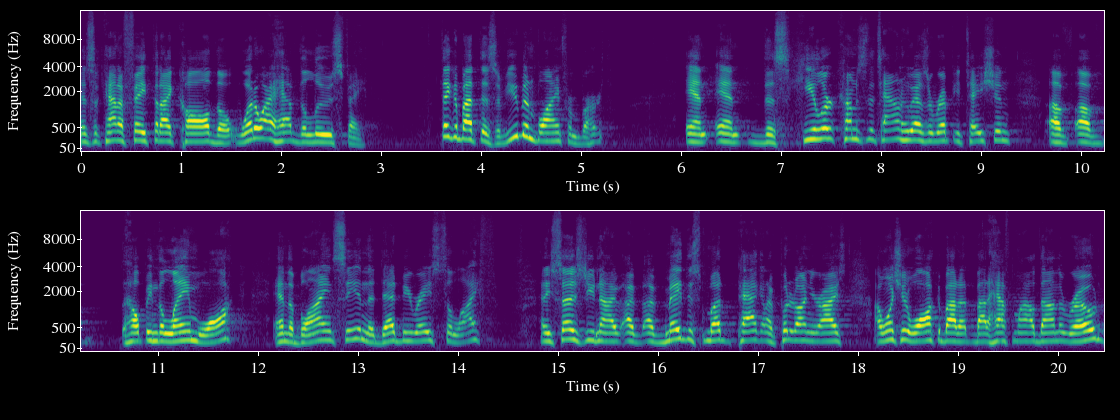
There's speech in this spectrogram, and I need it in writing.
And it's the kind of faith that I call the what do I have to lose faith? Think about this. Have you been blind from birth? And, and this healer comes to town who has a reputation of, of helping the lame walk and the blind see and the dead be raised to life. And he says to you, Now, I've, I've made this mud pack and I've put it on your eyes. I want you to walk about a, about a half mile down the road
